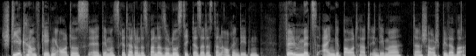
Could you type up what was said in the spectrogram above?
Stierkampf gegen Autos äh, demonstriert hat und das fand er so lustig, dass er das dann auch in den Film mit eingebaut hat, in dem er da Schauspieler war.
